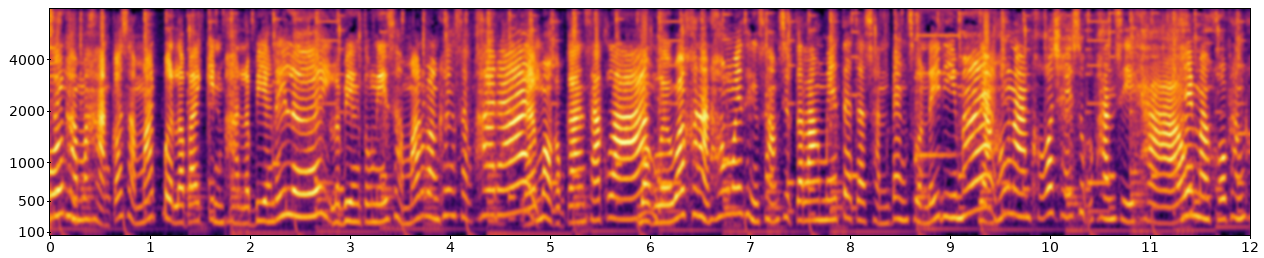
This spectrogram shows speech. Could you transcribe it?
นซึ่งทำอาหารก็สามารถเปิดระบายกลิ่นผ่านระเบียงได้เลย ระเบียงตรงนี้สามารถวางเครื่องซักผ้าได้และเหมาะกับการซักล้างบอกเลยว่าขนาดห้องไม่ถึง 30 ตารางเมตร แต่จัดสรรแบ่งส่วนได้ดีมากอย่างห้องน้ำเขาก็ใช้สุขภัณฑ์สีขาวให้มาครบทั้งโถ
